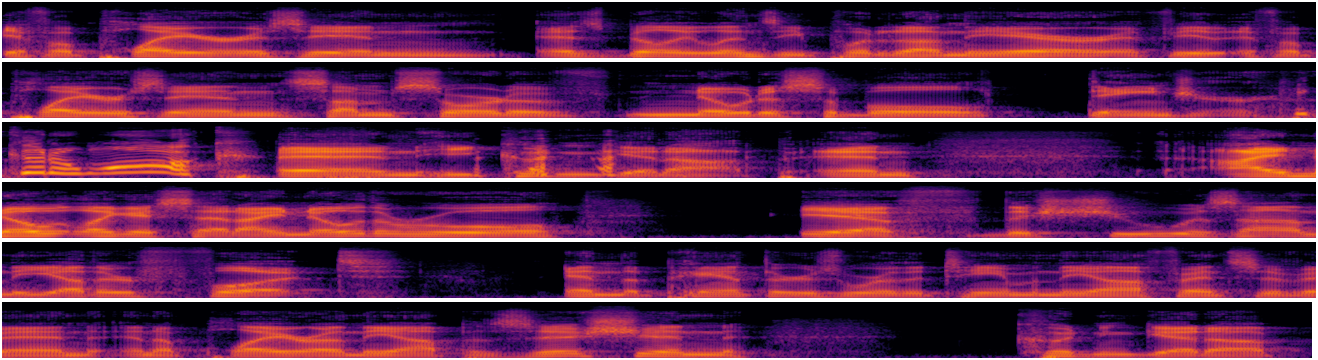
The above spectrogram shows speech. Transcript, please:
if a player is in, as Billy Lindsay put it on the air, if if a player's in some sort of noticeable danger, he couldn't walk. and he couldn't get up. And I know, like I said, I know the rule. If the shoe was on the other foot and the Panthers were the team in the offensive end and a player on the opposition couldn't get up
